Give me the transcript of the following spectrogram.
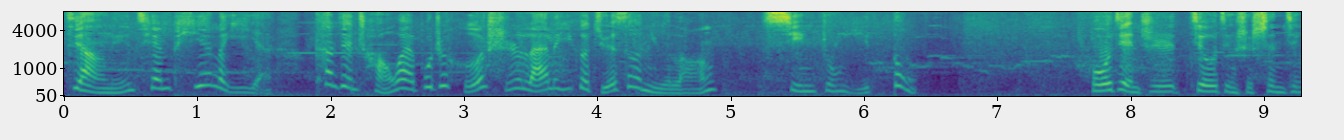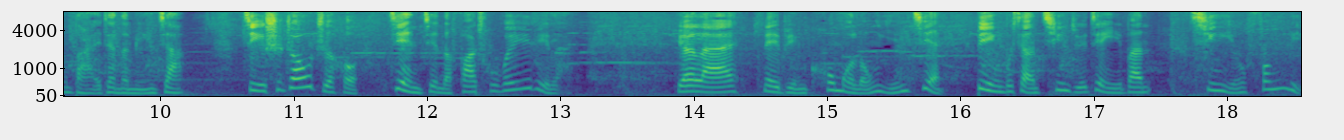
蒋灵谦瞥了一眼，看见场外不知何时来了一个绝色女郎。心中一动，胡建之究竟是身经百战的名家，几十招之后，渐渐的发出威力来。原来那柄枯木龙吟剑，并不像清绝剑一般轻盈锋利，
